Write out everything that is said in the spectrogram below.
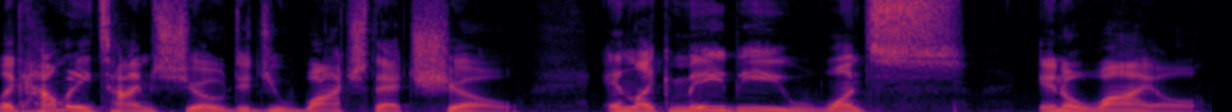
Like, how many times, Joe, did you watch that show? And like maybe once in a while,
